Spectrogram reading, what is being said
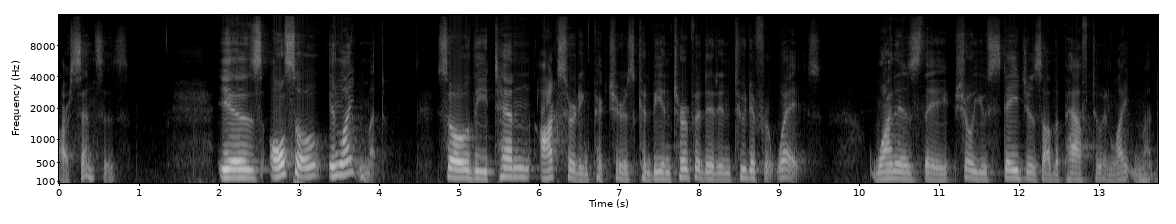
our senses, is also enlightenment. So the 10 ox herding pictures can be interpreted in two different ways. One is they show you stages on the path to enlightenment.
